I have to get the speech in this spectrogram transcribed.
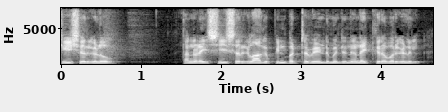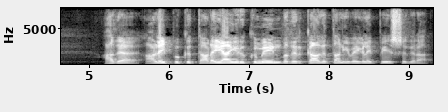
சீஷர்களோ தன்னுடைய சீஷர்களாக பின்பற்ற வேண்டும் என்று நினைக்கிறவர்கள் அதை அழைப்புக்கு தடையாக இருக்குமே என்பதற்காகத்தான் இவைகளை பேசுகிறார்.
